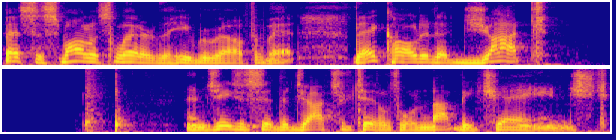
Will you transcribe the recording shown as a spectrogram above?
that's the smallest letter of the Hebrew alphabet. They called it a jot. And Jesus said the jots or tittles will not be changed.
